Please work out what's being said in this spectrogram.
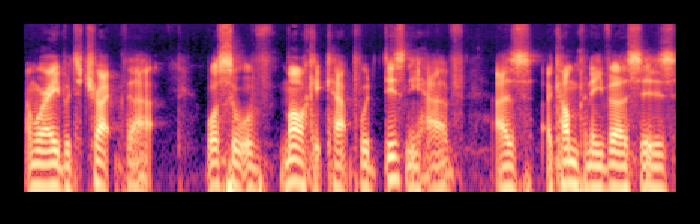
and we're able to track that, what sort of market cap would Disney have as a company versus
